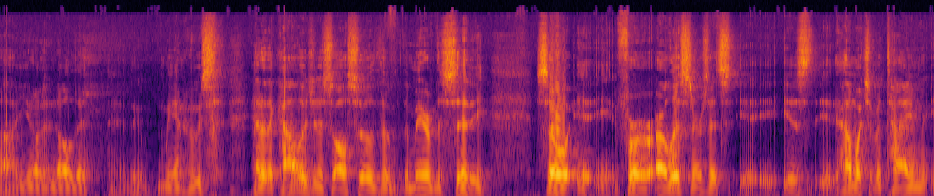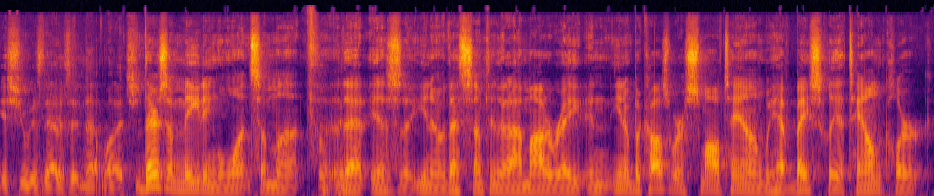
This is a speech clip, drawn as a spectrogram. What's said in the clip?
Uh, you know, to know that uh, the man who's head of the college is also the, the mayor of the city. So, i i for our listeners, it's is how much of a time issue is that? Is it not much? There's a meeting once a month that is, uh, you know, that's something that I moderate. And, you know, because we're a small town, we have basically a town clerk.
